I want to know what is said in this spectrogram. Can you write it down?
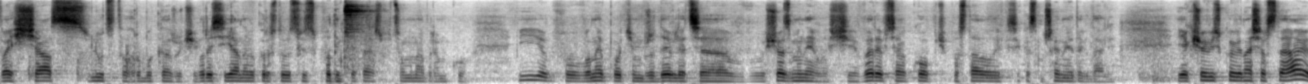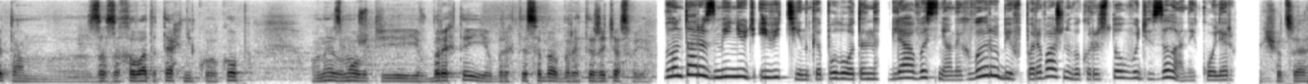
весь час людства, грубо кажучи. Росіяни використовують свої супутники теж в цьому напрямку. І вони потім вже дивляться, що змінилося, чи вирився окоп, чи поставили якась, якась машина і так далі. І якщо військові наші встигають там е, заховати техніку, окоп, вони зможуть і вберегти її, вберегти себе, вберегти життя своє. Волонтери змінюють і відтінки полотен. Для весняних виробів переважно використовують зелений колір. Якщо це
